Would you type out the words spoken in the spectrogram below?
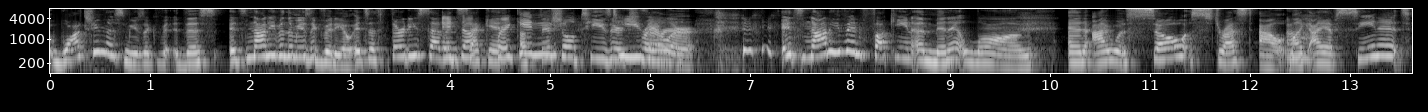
Watching this music, vi- this it's not even the music video. It's a thirty-seven It's a second official teaser, teaser. trailer. it's not even fucking a minute long, and I was so stressed out. Like I have seen it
